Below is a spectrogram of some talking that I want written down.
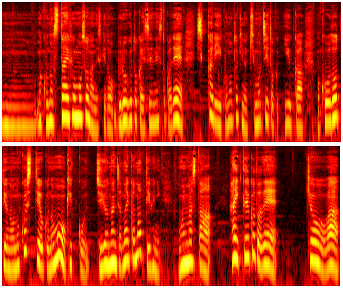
うん、まあ、このスタイフもそうなんですけどブログとか SNS とかでしっかりこの時の気持ちというか、まあ、行動っていうのを残しておくのも結構重要なんじゃないかなっていうふうに思いました。はいということで今日は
